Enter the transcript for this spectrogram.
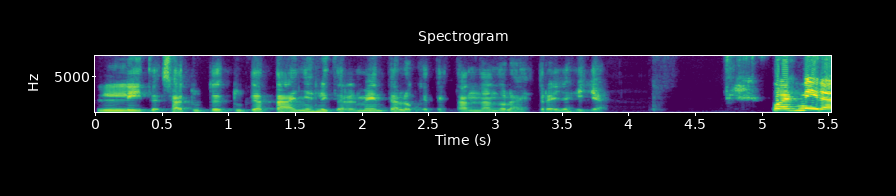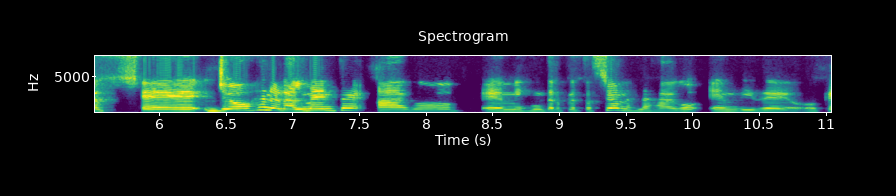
o sea, tú te, tú te atañes literalmente a lo que te están dando las estrellas y ya. Pues mira, eh, yo generalmente hago mis interpretaciones, las hago en video, ¿ok?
